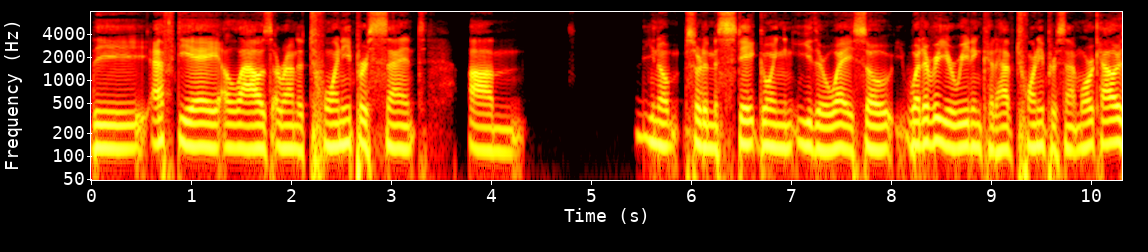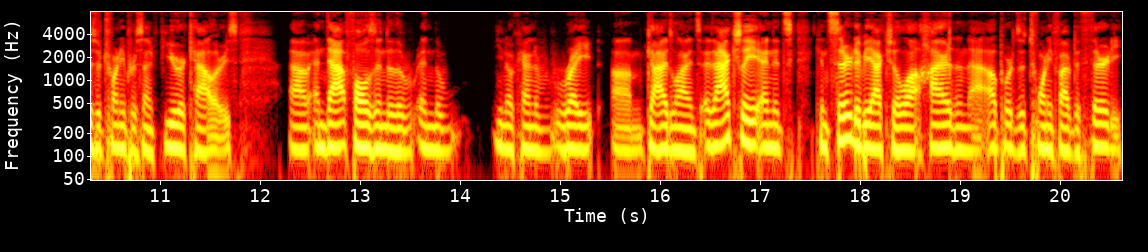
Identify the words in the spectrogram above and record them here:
the FDA allows around a 20% um, you know, sort of mistake going in either way. So whatever you're reading could have 20% more calories or 20% fewer calories. Uh, and that falls into the in the you know kind of right um, guidelines. It actually and it's considered to be actually a lot higher than that, upwards of 25 to 30.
